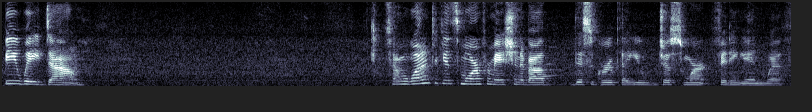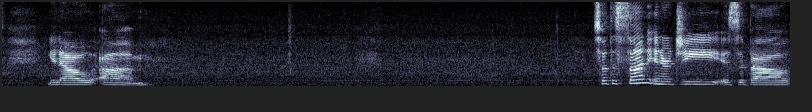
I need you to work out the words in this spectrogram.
be weighed down. So I wanted to get some more information about this group that you just weren't fitting in with. You know, um, So the sun energy is about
